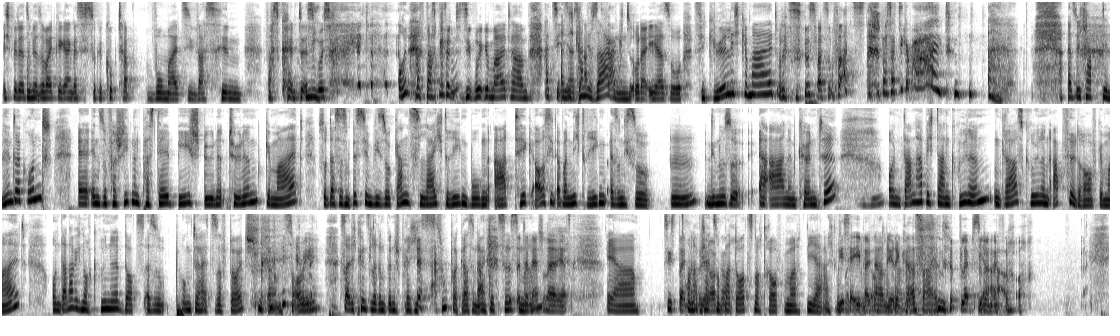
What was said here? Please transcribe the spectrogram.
Ich bin dann Mhm. sogar so weit gegangen, dass ich so geguckt habe, wo malt sie was hin? Was könnte es Nee. wohl sein? Und was dachtest könnte du? sie wohl gemalt haben? Hat sie Also eher ich kann so dir sagen- oder eher so figürlich gemalt? Oder so, es war so was? Was hat sie gemalt? Also ich habe den Hintergrund äh, in so verschiedenen Pastell-Beige-Tönen gemalt, so dass es ein bisschen wie so ganz leicht regenbogenartig aussieht, aber nicht Regen, also nicht so, die nur so erahnen könnte. Und dann habe ich da einen grünen, einen grasgrünen Apfel drauf gemalt. Und dann habe ich noch grüne Dots, also Punkte heißt es auf Deutsch. Ähm, sorry. Seit ich Künstlerin bin, spreche ich super krass in Das ist Anglizismen. international jetzt. Ja. Ziehst bald Und habe ich halt so ein paar auch. Dots noch drauf gemacht. Ja, ich bin gehst ja eh bald nach Amerika. Zeit. Bleibst du dann Ja. einfach auch.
